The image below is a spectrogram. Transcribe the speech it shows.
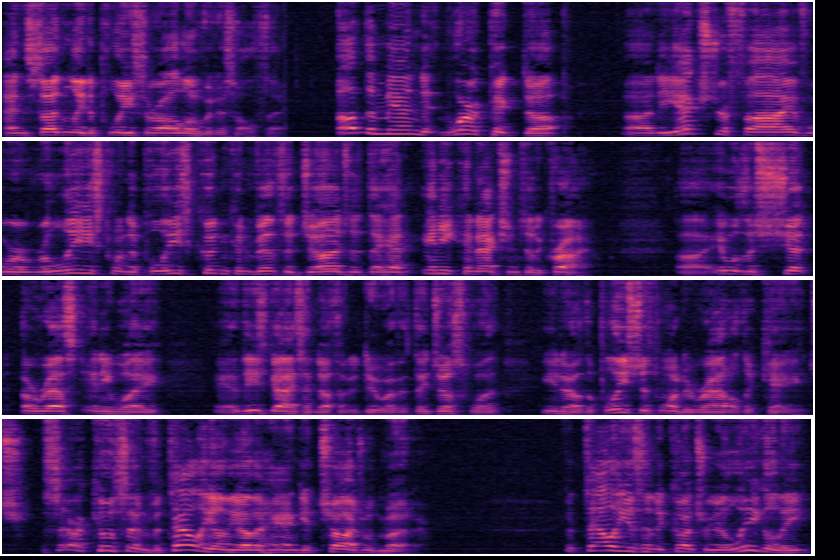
and suddenly the police are all over this whole thing. Of the men that were picked up, uh, the extra five were released when the police couldn't convince a judge that they had any connection to the crime. Uh, it was a shit arrest anyway. These guys had nothing to do with it. They just were, you know, the police just wanted to rattle the cage. Siracusa and Vitali, on the other hand, get charged with murder. Vitali is in the country illegally,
